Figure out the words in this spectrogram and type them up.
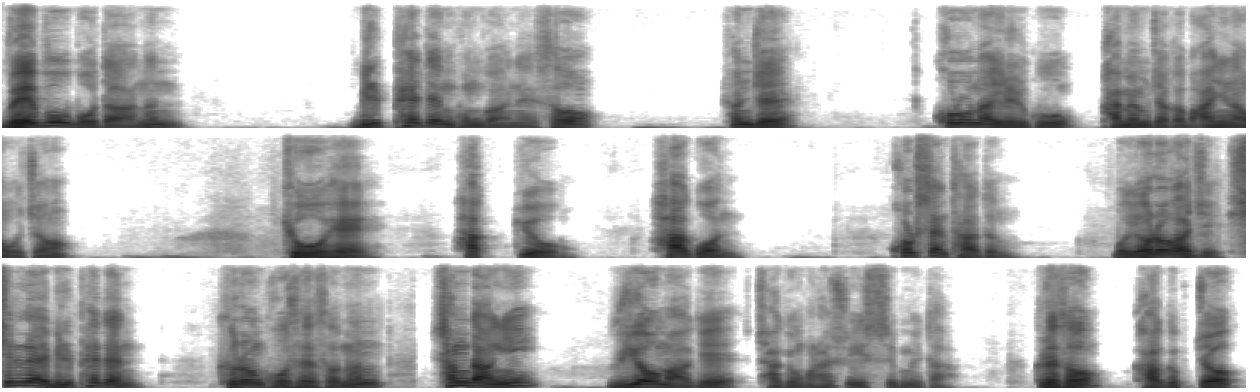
외부보다는 밀폐된 공간에서 현재 코로나19 감염자가 많이 나오죠. 교회, 학교, 학원, 콜센터 등 뭐 여러 가지 실내 밀폐된 그런 곳에서는 상당히 위험하게 작용을 할 수 있습니다. 그래서 가급적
